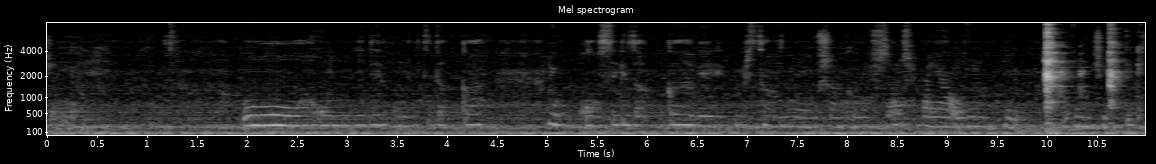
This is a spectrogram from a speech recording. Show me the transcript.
Şöyle. Oo 17 17 dakika. Yok 18 dakika ve 1 saniye olmuş arkadaşlar. Bayağı uzun uzun çektik.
